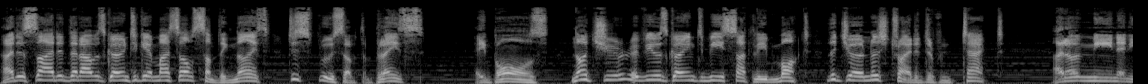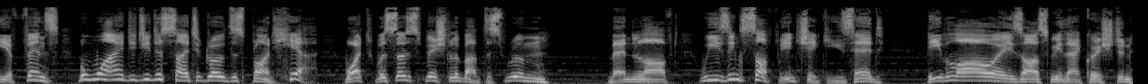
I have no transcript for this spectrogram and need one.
I decided that I was going to get myself something nice to spruce up the place. A pause. Not sure if he was going to be subtly mocked, the journalist tried a different tact. I don't mean any offense, but why did you decide to grow this plant here? What was so special about this room? Ben laughed, wheezing softly and shaking his head. People always ask me that question.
